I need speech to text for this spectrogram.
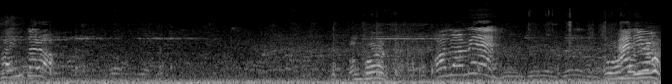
ફાઈન કરો ઓ મમ્મી આર્યો અમને કહે આનંદ હોય જાય દી આવા દે આવા દે હવે આ તો પાછું જાય ઓ મમ્મી ફેવા કેવા કેવા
